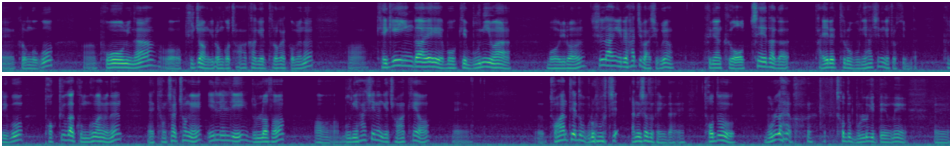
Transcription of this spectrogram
예, 그런 거고 어, 보험이나 어, 규정 이런 거 정확하게 들어갈 거면은 어, 개개인과의 뭐 이렇게 문의와 뭐 이런 실랑이를 하지 마시고요. 그냥 그 업체에다가 다이렉트로 문의하시는 게 좋습니다. 그리고 법규가 궁금하면은 예, 경찰청에 112 눌러서 어, 문의하시는 게 정확해요. 예. 어, 저한테도 물어보지 않으셔도 됩니다. 예. 저도 몰라요. 저도 모르기 때문에 예.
